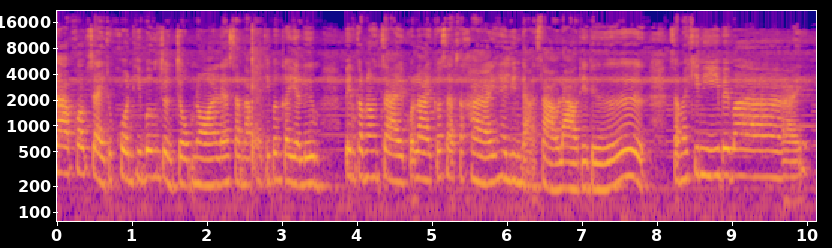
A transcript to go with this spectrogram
กราบขอบใจทุกคนที่เบิ้งจนจบนอน และสำหรับใครที่เบิ้งก็อย่าลืม เป็นกำลังใจกดไลค์กดซับสไครต์ให้ลินดาสาวลาวเด้อสำหรับคลิปนี้ บ๊ายบาย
